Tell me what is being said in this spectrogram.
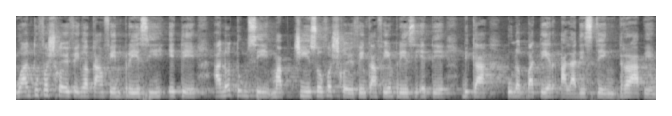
wantu verschuivingen kan fin presi ete anotumsi map chinso verschuiving kan fin presi ete bika unak bater ala de steng drape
